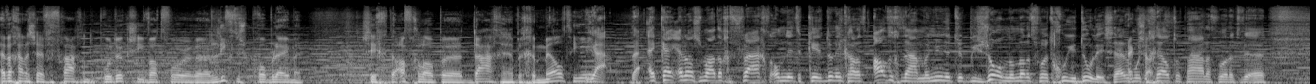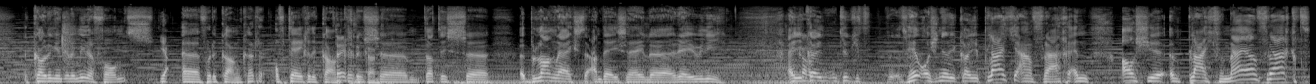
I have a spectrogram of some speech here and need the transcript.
En we gaan eens even vragen aan de productie... wat voor eh, liefdesproblemen zich de afgelopen dagen hebben gemeld hier. Ja, nou, kijk, en als we me hadden gevraagd om dit een keer te doen... ik had het altijd gedaan, maar nu natuurlijk bijzonder... omdat het voor het goede doel is. Hè. We moeten geld ophalen voor het... eh, Koningin Wilhelmina Fonds Ja. eh, voor de kanker. Of tegen de kanker. Tegen de dus kanker. dat is het belangrijkste aan deze hele reunie. En je Kan- je natuurlijk, het heel origineel, je kan je plaatje aanvragen. En als je een plaatje van mij aanvraagt,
